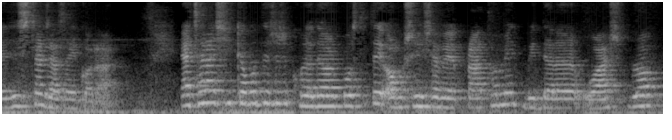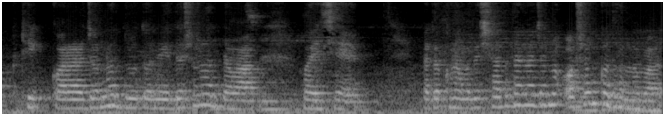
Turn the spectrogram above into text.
রেজিস্টার যাচাই করা। এছাড়া শিক্ষা প্রতিষ্ঠান খুলে দেওয়ার প্রস্তুতি অংশ হিসাবে প্রাথমিক বিদ্যালয়ের ওয়াশ ব্লক ঠিক করার জন্য দ্রুত নির্দেশনা দেওয়া হয়েছে। এতক্ষণ আমাদের সাথে থাকার জন্য অসংখ্য ধন্যবাদ।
